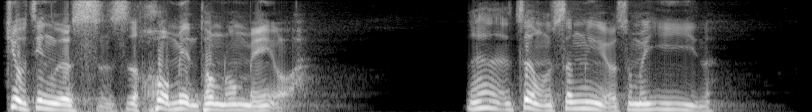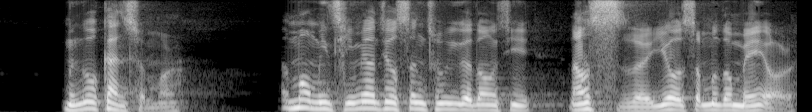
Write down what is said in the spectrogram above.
究竟的死是后面通通没有啊！那这种生命有什么意义呢？能够干什么？莫名其妙就生出一个东西，然后死了以后什么都没有了。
